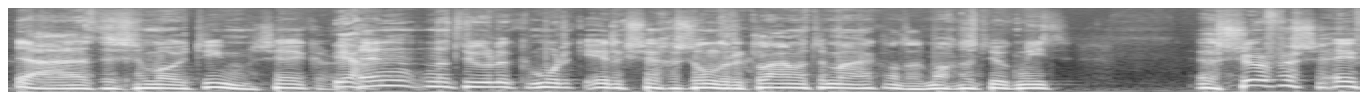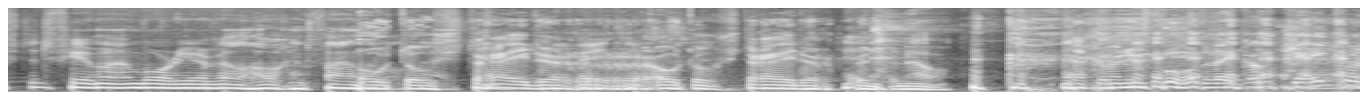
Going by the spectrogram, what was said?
Ja, het is een mooi team, zeker. Ja. En natuurlijk, moet ik eerlijk zeggen, zonder reclame te maken... want dat mag natuurlijk niet... Eh, Service heeft de firma Warrior wel hoog in het vaandel. Autostrijder, autostrijder.nl. Krijgen we nu volgende week ook cake?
